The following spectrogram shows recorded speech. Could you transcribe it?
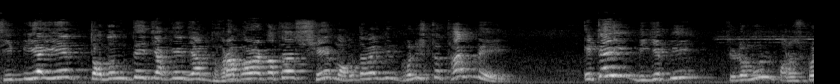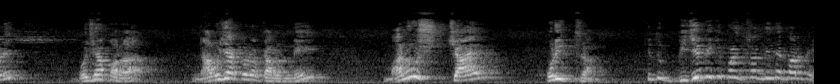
সিবিআই এর তদন্তে যাকে যার ধরা পড়ার কথা, সে মমতা ব্যানার্জির ঘনিষ্ঠ থাকবে। এটাই বিজেপি তৃণমূল, পারস্পরিক বোঝাপড়া, না বোঝার কোনো কারণ নেই। মানুষ চায় পরিত্রাণ। কিন্তু বিজেপি কি পরিত্রাণ দিতে পারবে?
